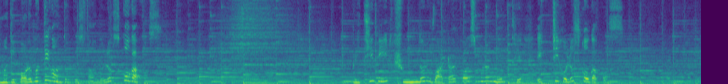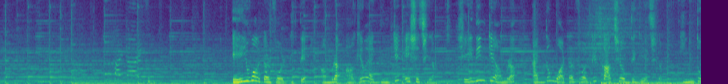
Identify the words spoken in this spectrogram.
আমাদের পরবর্তী গন্তব্যস্থল হলো স্কোগাফস পৃথিবীর সুন্দর ওয়াটারফলসগুলোর মধ্যে একটি হলো স্কোগা ফলস এই ওয়াটারফলটিতে আমরা আগেও একদিনকে এসেছিলাম। সেই দিনকে আমরা একদম ওয়াটারফলটির কাছে অবধি গিয়েছিলাম। কিন্তু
